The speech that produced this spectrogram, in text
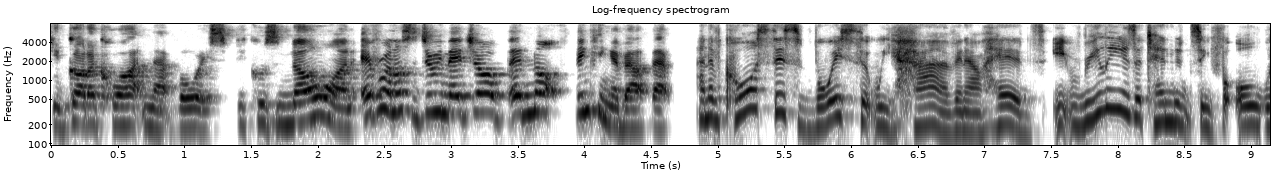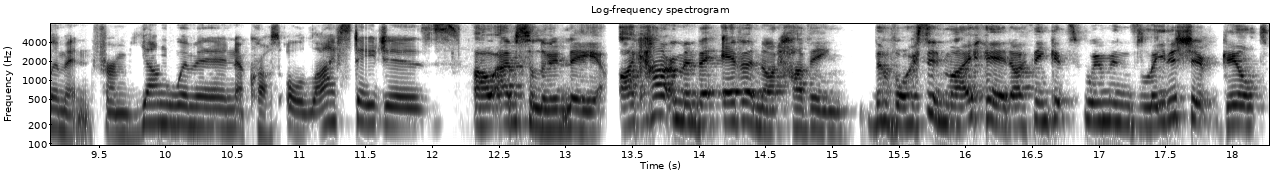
you've got to quieten that voice because no one, everyone else is doing their job. They're not thinking about that. And of course, this voice that we have in our heads, it really is a tendency for all women, from young women across all life stages. Oh, absolutely. I can't remember ever not having the voice in my head. I think it's women's leadership guilt.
